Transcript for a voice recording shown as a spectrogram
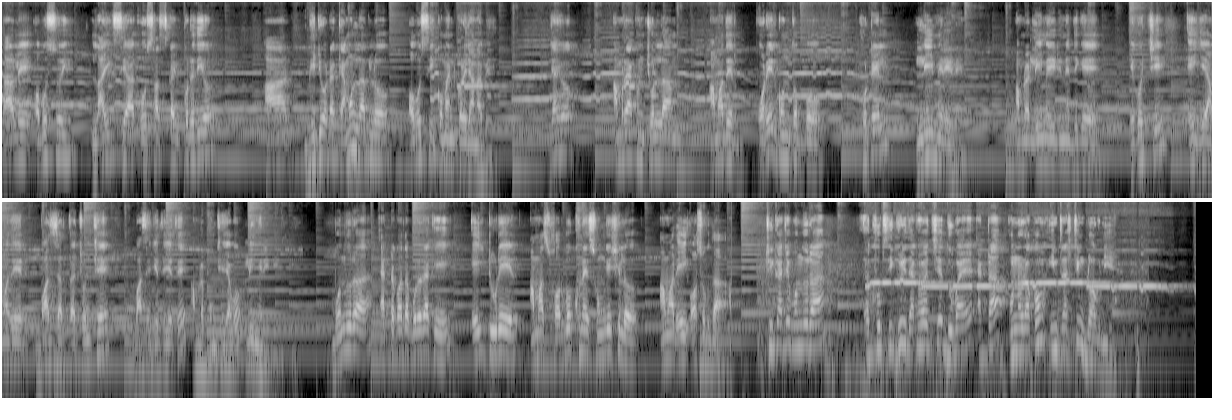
তাহলে অবশ্যই লাইক শেয়ার ও সাবস্ক্রাইব করে দিও। আর ভিডিওটা কেমন লাগল, অবশ্যই কমেন্ট করে জানাবে। যাই হোক, আমরা এখন চললাম আমাদের পরের গন্তব্য হোটেল লি মেরিডিন আমরা লি মেরিডিনের দিকে এগোচ্ছি। এই যে আমাদের বাস যাত্রা চলছে, বাসে যেতে যেতে আমরা পৌঁছে যাব লি মেরিডিন বন্ধুরা, একটা কথা বলে রাখি, এই ট্যুরের আমার সর্বক্ষণের সঙ্গে ছিল আমার এই অশোকদা ঠিক আছে বন্ধুরা খুব শীঘ্রই দেখা হচ্ছে দুবাইয়ে একটা অন্যরকম ইন্টারেস্টিং ব্লগ নিয়ে।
